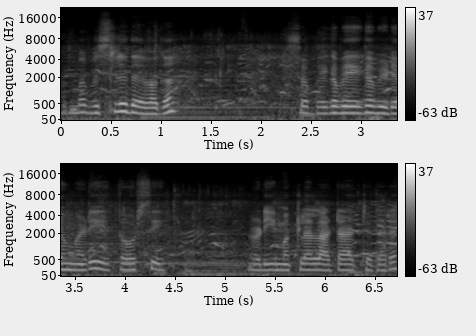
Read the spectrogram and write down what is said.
ತುಂಬ ಬಿಸಿಲಿದೆ ಇವಾಗ. ಸೊ ಬೇಗ ಬೇಗ ವಿಡಿಯೋ ಮಾಡಿ ತೋರಿಸಿ. ನೋಡಿ ಈ ಮಕ್ಕಳೆಲ್ಲ ಆಟ ಆಡ್ತಿದ್ದಾರೆ.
